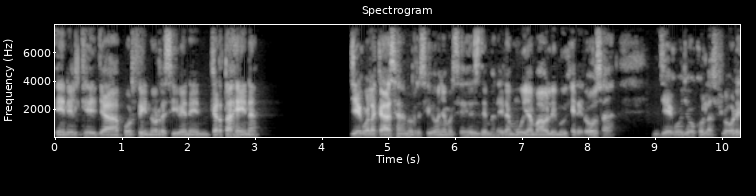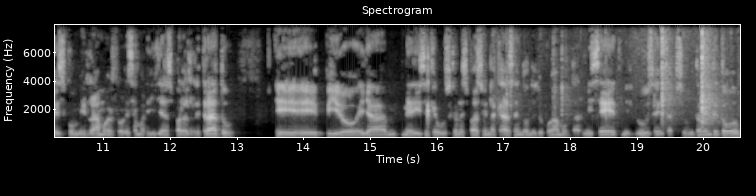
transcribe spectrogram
en el que ya por fin nos reciben en Cartagena Llego a la casa, nos recibe doña Mercedes de manera muy amable y muy generosa. Llego yo con las flores, con mi ramo de flores amarillas para el retrato. Eh, pido, ella me dice que busque un espacio en la casa en donde yo pueda montar mi set, mis luces, absolutamente todo.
